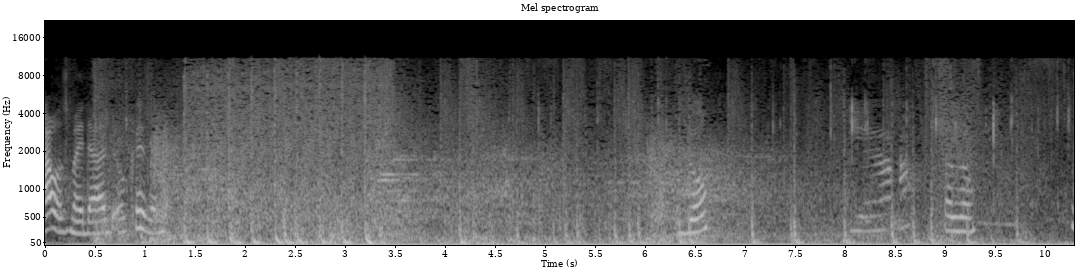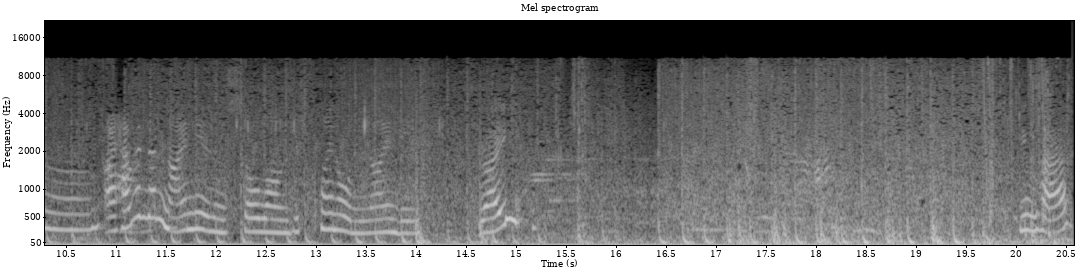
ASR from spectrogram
That was my dad. Okay then. Abdul? Yeah. Hello. Hmm, I haven't done 90s in so long, just plain old 90s. Right? You have?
